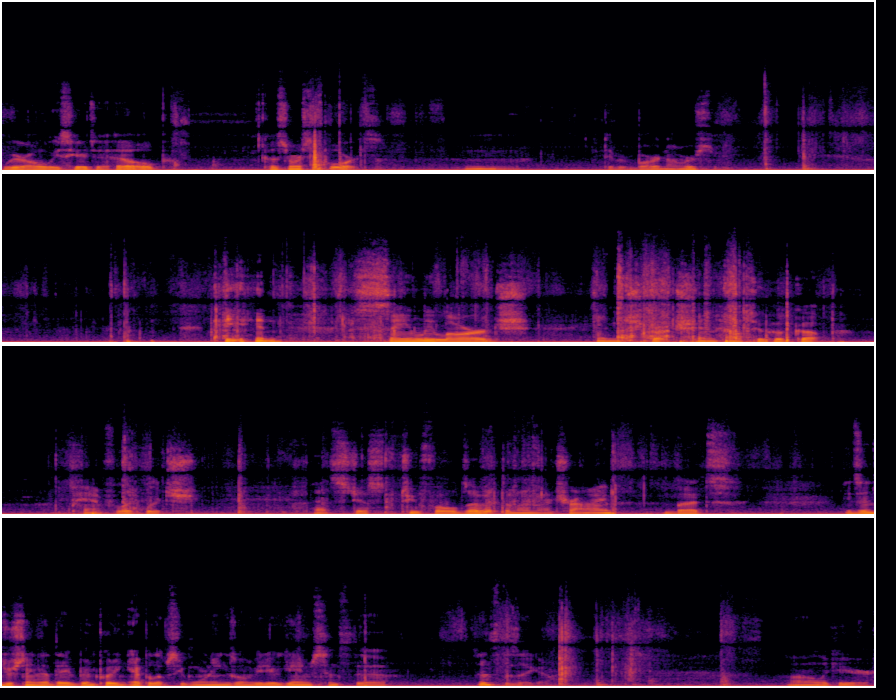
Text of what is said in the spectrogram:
we're always here to help customer support. Hmm. Different bar numbers. the insanely large instruction how to hook up pamphlet, which that's just two folds of it. that I'm going to try, but it's interesting that they've been putting epilepsy warnings on video games since the since the Sega. Oh, look here.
